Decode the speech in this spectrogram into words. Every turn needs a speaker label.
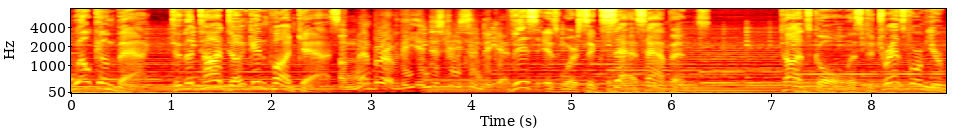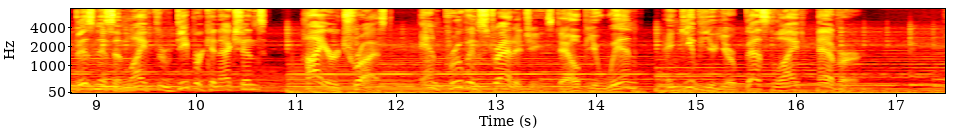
Speaker 1: Welcome back to the Todd Duncan Podcast,
Speaker 2: a member of the Industry Syndicate.
Speaker 1: This is where success happens. Todd's goal is to transform your business and life through deeper connections, higher trust, and proven strategies to help you win and give you your best life ever.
